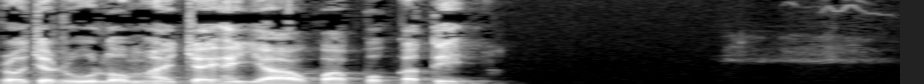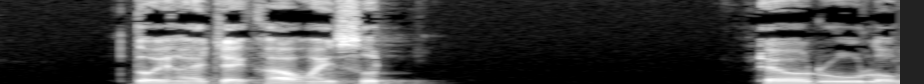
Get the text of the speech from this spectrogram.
เราจะรู้ลมหายใจให้ยาวกว่าปกติ โดยหายใจเข้าให้สุด แล้วรู้ลม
